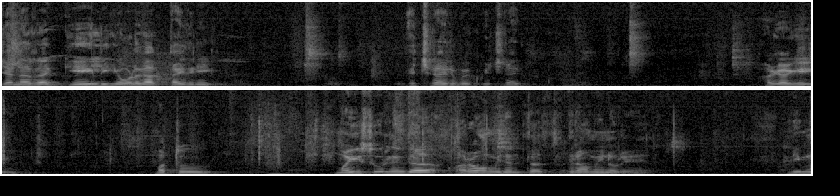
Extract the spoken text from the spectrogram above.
ಜನರ ಗೇಲಿಗೆ ಒಳಗಾಗ್ತಾ ಇದ್ದೀರಿ. ಎಚ್ಚರ ಇರಬೇಕು ಎಚ್ಚರ ಇರಬೇಕು. ಹಾಗಾಗಿ, ಮತ್ತು ಮೈಸೂರಿನಿಂದ ಹೊರಹೊಮ್ಮಿದಂಥ ಸಿದ್ದರಾಮಯ್ಯನವರೇ, ನಿಮ್ಮ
